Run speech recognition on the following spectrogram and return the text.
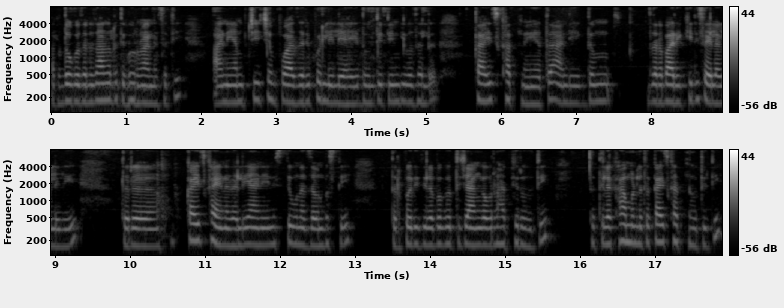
आता दोघं जण जाणार होते भरून आणण्यासाठी. आणि आमची चंपू आजारी पडलेली आहे. दोन ते तीन दिवस झालं काहीच खात नाही आता आणि एकदम जरा बारीकी दिसायला लागलेली तर काहीच खायना झाली आणि नुसती उन्हात जाऊन बसते. तर परी तिला बघत तिच्या अंगावरून हात फिरत होती. तर तिला खा म्हणलं तर काहीच खात नव्हती ती.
